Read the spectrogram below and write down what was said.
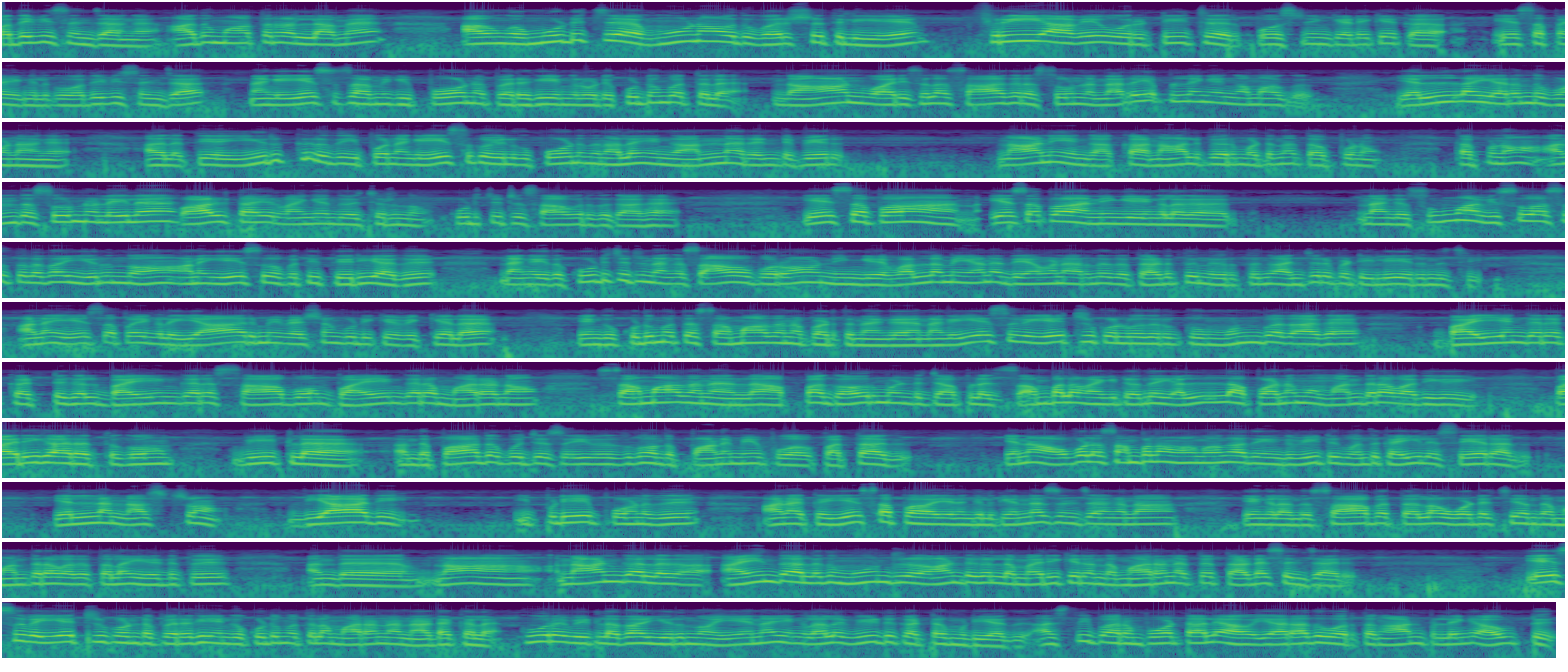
உதவி செஞ்சாங்க. அது மாத்திரம் இல்லாமல் அவங்க முடித்த மூணாவது வருஷத்துலேயே ஃப்ரீயாகவே ஒரு டீச்சர் போஸ்டிங் கிடைக்க க ஏசப்பா எங்களுக்கு உதவி செஞ்சார். நாங்கள் ஏசு சாமிக்கு போன பிறகு எங்களுடைய குடும்பத்தில் இந்த ஆண் வாரிசெல்லாம் சாகிற சூழ்நிலை நிறைய பிள்ளைங்க எங்கள் அம்மாவுக்கு எல்லாம் இறந்து போனாங்க. அதில் தே இருக்கிறது இப்போ நாங்கள் ஏசு கோயிலுக்கு போனதுனால எங்கள் அண்ணன் ரெண்டு பேர் நானும் எங்கள் அக்கா நாலு பேர் மட்டும்தான் தப்புனோம். தப்புனோம். அந்த சூழ்நிலையில் வால்டாயர் வாங்கியாந்து வச்சுருந்தோம். குடிச்சிட்டு சாவுறதுக்காக. ஏசப்பா ஏசப்பா நீங்கள் எங்களை நாங்கள் சும்மா விசுவாசத்தில் தான் இருந்தோம். ஆனால் இயேசுவை பற்றி தெரியாது. நாங்கள் இதை குடிச்சிட்டு நாங்கள் சாவ போகிறோம் நீங்கள் வல்லமையான தேவனாக இருந்து இதை தடுத்து நிறுத்துங்க. அஞ்சரைப்பட்டியிலே இருந்துச்சு. ஆனால் ஏசப்பா எங்களை யாருமே விஷம் குடிக்க வைக்கலை. எங்கள் குடும்பத்தை சமாதானப்படுத்தினாங்க. நாங்கள் இயேசுவை ஏற்றுக்கொள்வதற்கு முன்பதாக பயங்கர கட்டுகள் பயங்கர சாபம் பயங்கர மரணம் சமாதானம் இல்லை. அப்பா கவர்மெண்ட் ஜாப்பில் சம்பளம் வாங்கிட்டு வந்து எல்லா பணமும் மந்திரவாதி பரிகாரத்துக்கும் வீட்டில் அந்த பாத பூஜை செய்வதற்கும் அந்த பணமே போ பத்தாது. ஏன்னா அவ்வளோ சம்பளம் வாங்குவாங்க அது எங்கள் வீட்டுக்கு வந்து கையில் சேராது. எல்லாம் நஷ்டம். வியாதி இப்படியே போனது. ஆனால் க ஏசப்பா எங்களுக்கு என்ன செஞ்சாங்கன்னா எங்களை அந்த சாபத்தெல்லாம் உடைச்சி அந்த மந்திரவாதத்தெல்லாம் எடுத்து அந்த நான் நான்கு அல்லது ஐந்து அல்லது மூன்று ஆண்டுகளில் மறிக்கிற அந்த மரணத்தை தடை செஞ்சார். இயேசுவை ஏற்றுக்கொண்ட பிறகு எங்கள் குடும்பத்தில் மரணம் நடக்கலை. கூரை வீட்டில் தான் இருந்தோம். ஏன்னா எங்களால் வீடு கட்ட முடியாது. அஸ்திபாரம் போட்டாலே யாராவது ஒருத்தங்க ஆண் பிள்ளைங்க அவுட்டு.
